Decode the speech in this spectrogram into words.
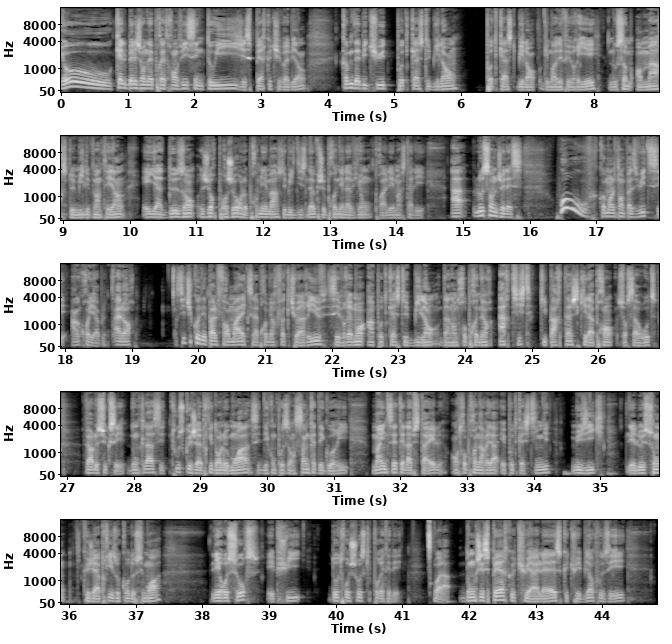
Yo, quelle belle journée pour être en vie, c'est Ntoi, j'espère que tu vas bien. Comme d'habitude, podcast bilan, podcast bilan du mois de février. Nous sommes en mars 2021 et il y a deux ans, jour pour jour, le 1er mars 2019, je prenais l'avion pour aller m'installer à Los Angeles. Wouh, comment le temps passe vite, c'est incroyable. Alors, si tu connais pas le format et que c'est la première fois que tu arrives, c'est vraiment un podcast bilan d'un entrepreneur artiste qui partage ce qu'il apprend sur sa route vers le succès. Donc là, c'est tout ce que j'ai appris dans le mois, c'est décomposé en cinq catégories, mindset et lifestyle, entrepreneuriat et podcasting, musique, les leçons que j'ai apprises au cours de ce mois, les ressources et puis d'autres choses qui pourraient t'aider. Voilà. Donc j'espère que tu es à l'aise, que tu es bien posé.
